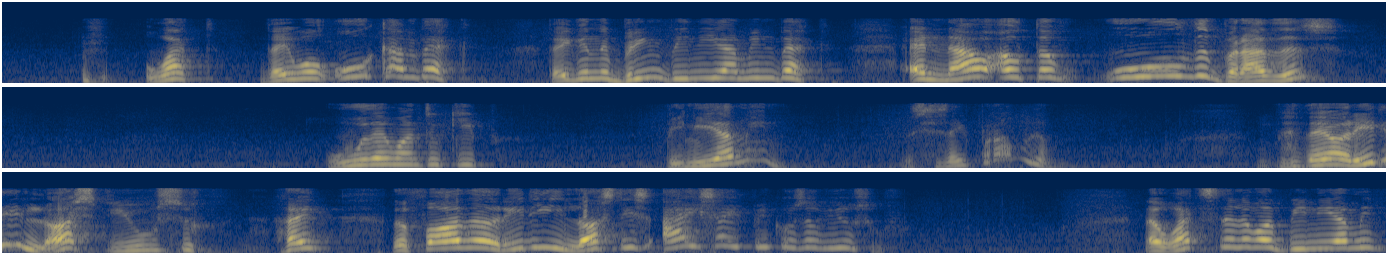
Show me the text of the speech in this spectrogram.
what? They will all come back. They're going to bring Binyamin back. And now out of all the brothers, who they want to keep? Binyamin. This is a problem. They already lost Yusuf, right? The father already lost his eyesight because of Yusuf. Now what's the still about Binyamin?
